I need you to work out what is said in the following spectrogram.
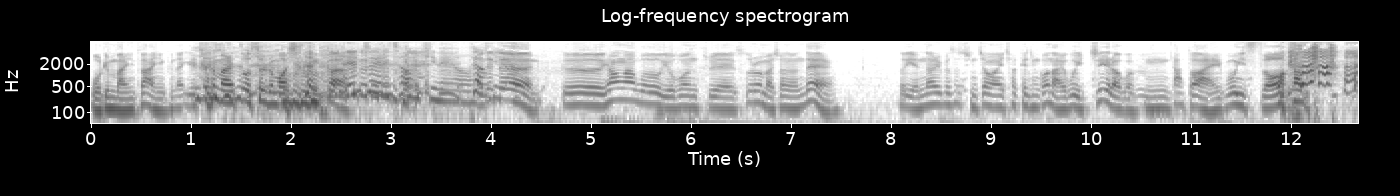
오랜만이도 아니구나. 일주일 만에 또 술을 마시니까. 일주일이 참 기네요. 참 어쨌든 그 형하고 요번 주에 술을 마셨는데 너 옛날에 비해서 진짜 많이 착해진 건 알고 있지라고 음 나도 알고 있어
